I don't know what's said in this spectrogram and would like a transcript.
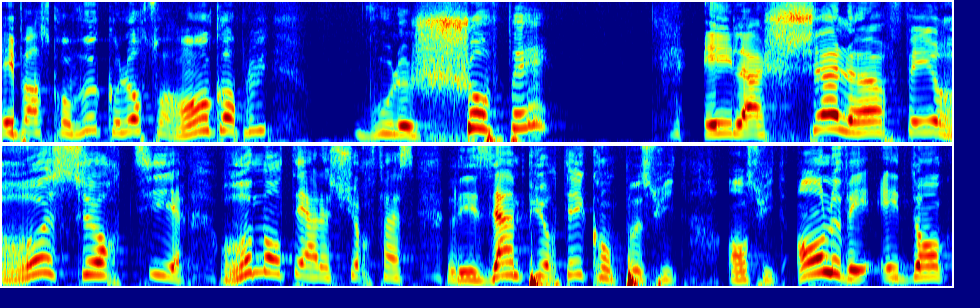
et parce qu'on veut que l'or soit encore plus, vous le chauffez et la chaleur fait ressortir, remonter à la surface les impuretés qu'on peut ensuite enlever. Et donc,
